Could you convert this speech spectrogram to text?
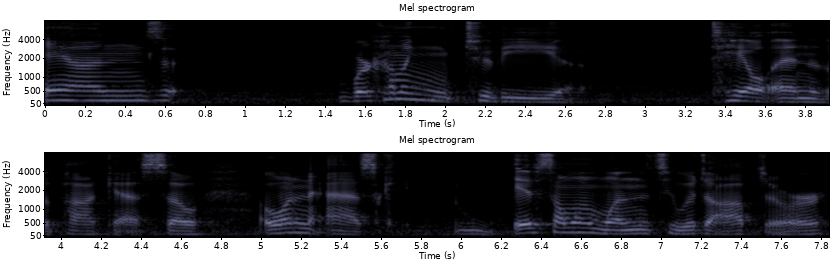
And we're coming to the tail end of the podcast. So I wanted to ask if someone wanted to adopt or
